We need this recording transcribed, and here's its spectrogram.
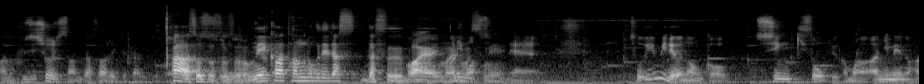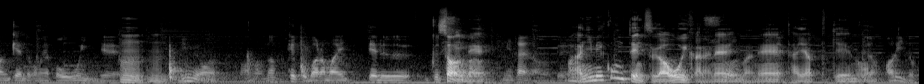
あの藤庄司さん出されてたりとか。ああそうそうそうそうメーカー単独で出す出す場合もありますね。よね。そういう意味ではなんか新規層というか、まあ、アニメの版権とかもやっぱ多いんで、うんうん意味はあのなんか結構ばらまいてるグッズね。みたいなので、まあ、アニメコンテンツが多いからねそう今ねタイアップ系の。ありだと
